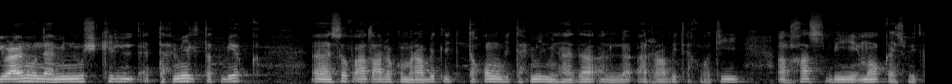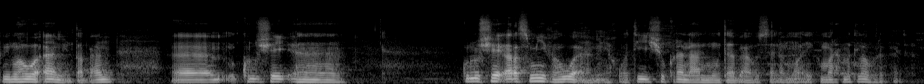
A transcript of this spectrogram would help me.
يعانون من مشكل تحميل التطبيق آه، سوف أضع لكم رابط لتقوموا بالتحميل من هذا الرابط إخوتي الخاص بموقع سويتكوين وهو آمن طبعا. كل شيء آه، كل شيء رسمي فهو آمن إخوتي. شكرا على المتابعة والسلام عليكم ورحمة الله وبركاته.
